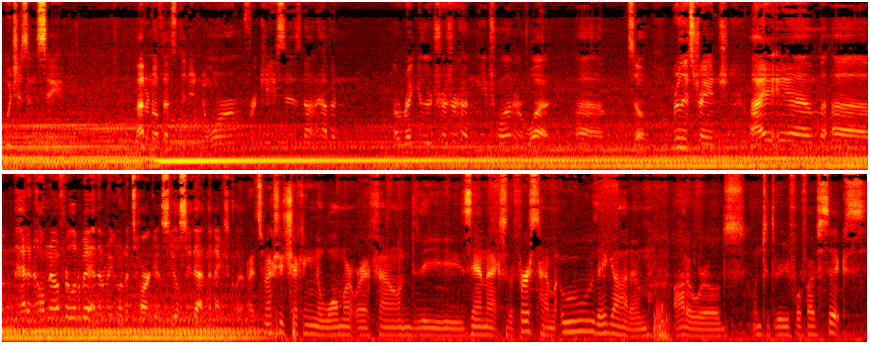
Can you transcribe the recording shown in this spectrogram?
which is insane. I don't know if that's the new norm for cases not having a regular treasure hunt in each one or what. Um, so really strange. I am um, headed home now for a little bit and then we're going to Target. So you'll see that in the next clip. All right, so I'm actually checking the Walmart where I found the Zamacs for the first time. Ooh, they got them. Auto Worlds. One, two, three, four, five, six.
